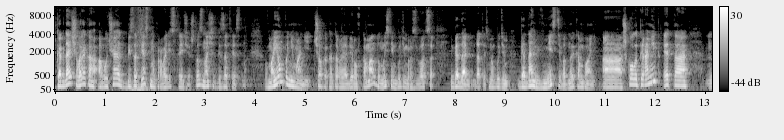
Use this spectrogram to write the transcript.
Когда человека обучают безответственно проводить встречи, что значит безответственно? В моем понимании, человека, которого я беру в команду, мы с ним будем развиваться годами, да, то есть мы будем годами вместе в одной компании. А школа пирамид это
